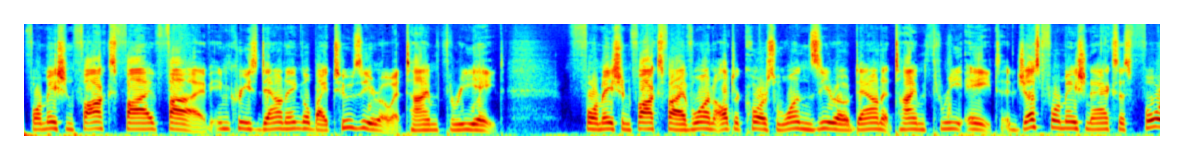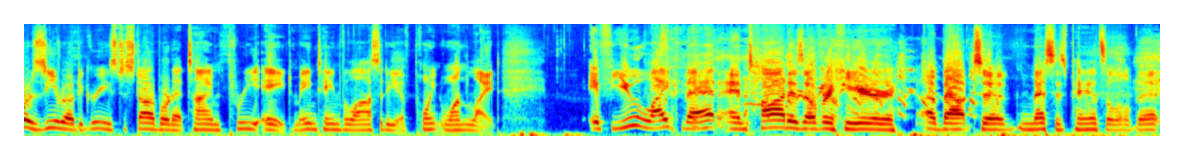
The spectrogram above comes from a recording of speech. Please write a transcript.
Formation Fox 5 5. Increase down angle by 2 0 at time 3 8. Formation Fox 5 1. Alter course 1 0 down at time 3 8. Adjust formation axis 4 0 degrees to starboard at time 3 8. Maintain velocity of 0.1 light. If you like that, and Todd is over here about to mess his pants a little bit,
